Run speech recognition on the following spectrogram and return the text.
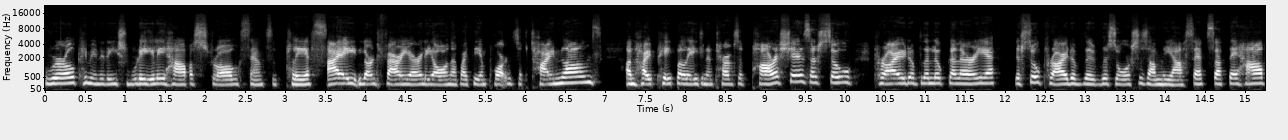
rural communities really have a strong sense of place. I learned very early on about the importance of townlands and how people, even in terms of parishes, are so proud of the local area they're so proud of the resources and the assets that they have.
